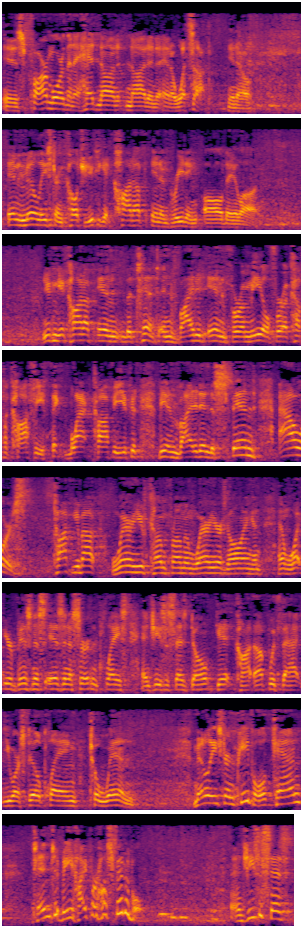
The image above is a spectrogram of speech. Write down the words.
is far more than a head nod, nod and, a, and a what's up, you know in Middle Eastern culture, you can get caught up in a greeting all day long. You can get caught up in the tent, invited in for a meal, for a cup of coffee, thick black coffee. You could be invited in to spend hours talking about where you've come from and where you're going and, and what your business is in a certain place. And Jesus says, don't get caught up with that. You are still playing to win. Middle Eastern people can tend to be hyper hospitable. And Jesus says,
